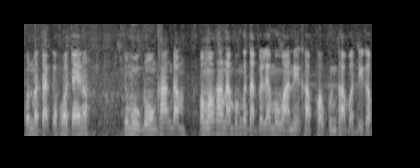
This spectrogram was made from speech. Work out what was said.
คนมาตัดก็พอใจเนาะจมูกโด่งคางดำพอหมอคางดำผมก็ตัดไปแล้วเมื่อวานนี้ครับ ขอบคุณครับสวัสดีครับ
